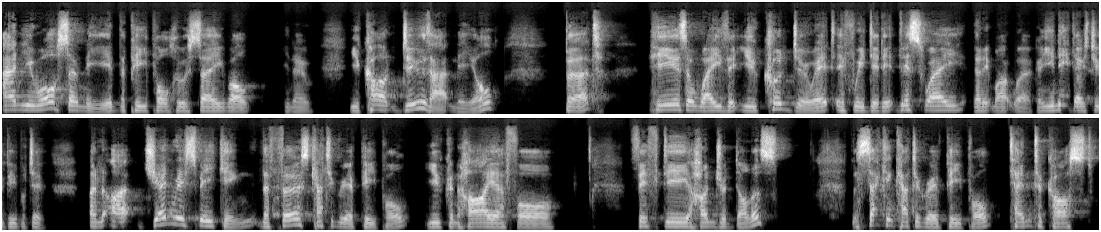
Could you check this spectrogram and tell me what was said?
And you also need the people who say well you know you can't do that neil but here's a way that you could do it. If we did it this way then it might work. And you need those two people too. And generally speaking the first category of people you can hire for 50 100 dollars. The second category of people tend to cost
